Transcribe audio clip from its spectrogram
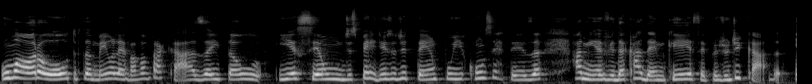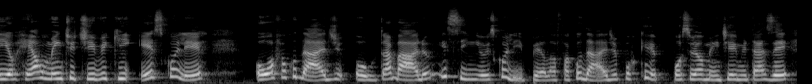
uma hora ou outra também eu levava para casa, então ia ser um desperdício de tempo e com certeza a minha vida acadêmica ia ser prejudicada. E eu realmente tive que escolher ou a faculdade ou o trabalho, e sim, eu escolhi pela faculdade porque possivelmente ia me trazer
